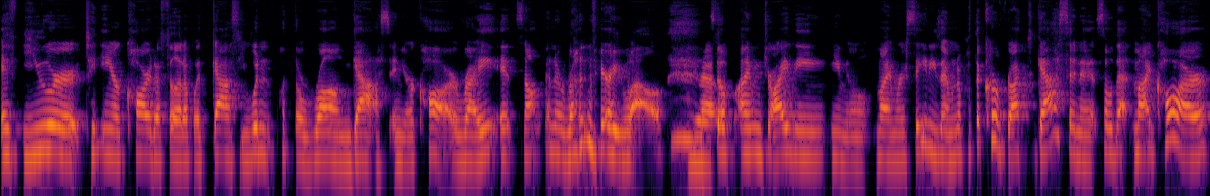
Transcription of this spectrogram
If you were taking your car to fill it up with gas, you wouldn't put the wrong gas in your car, right? It's not going to run very well. Yeah. So if I'm driving, you know, my Mercedes, I'm going to put the correct gas in it so that my car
